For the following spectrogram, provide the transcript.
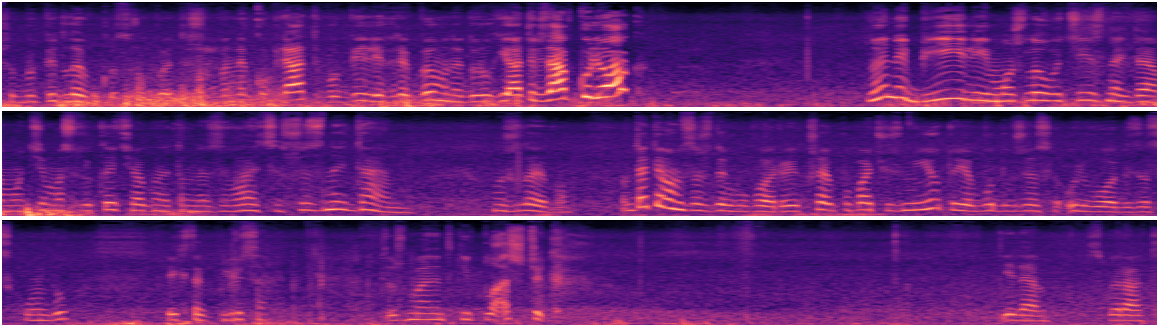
щоб підливку зробити, щоб не купляти, бо білі гриби вони дорогі. А ти взяв кульок? Ну і не білі, можливо, ті знайдемо, ті маслюки, чи як вони там називаються, щось знайдемо. Можливо. Пам'ятаєте, я вам завжди говорю, якщо я побачу змію, то я буду вже у Львові за секунду. Їх так боюся. Тож в мене такий плащик. Ідемо збирати.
